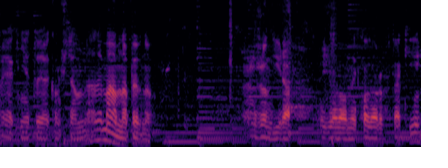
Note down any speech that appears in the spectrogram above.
A jak nie to jakąś tam, ale mam na pewno John zielony kolor taki. Yy,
